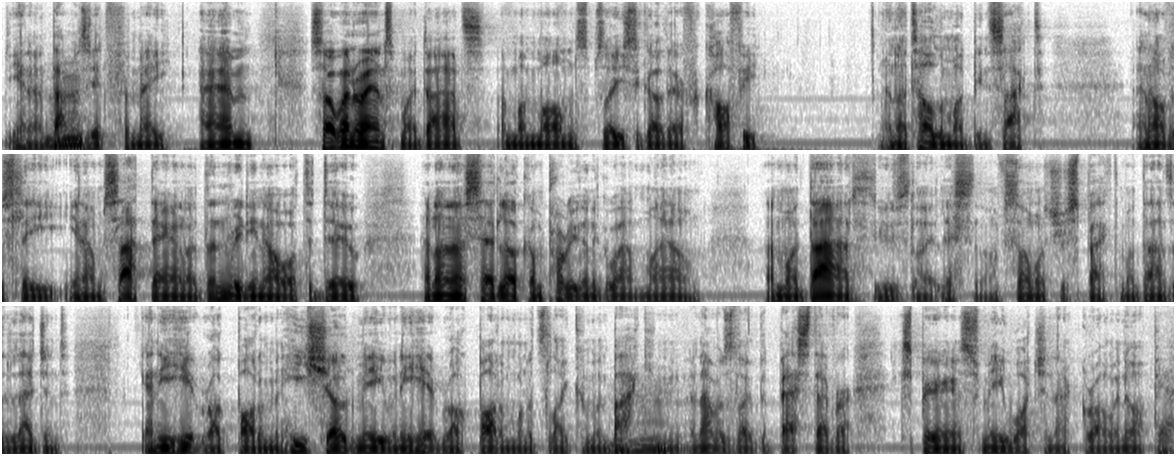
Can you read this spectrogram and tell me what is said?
you know, Mm-hmm. that was it for me. Um, so I went around to my dad's and my mom's. So I used to go there for coffee and I told them I'd been sacked. And obviously, you know, I'm sat there and I didn't really know what to do. And then I said, look, I'm probably going to go out on my own. And my dad, who's like, listen, I have so much respect. My dad's a legend. And he hit rock bottom. And he showed me when he hit rock bottom what it's like coming back. And, and that was like the best ever experience for me watching that growing up. Yeah.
